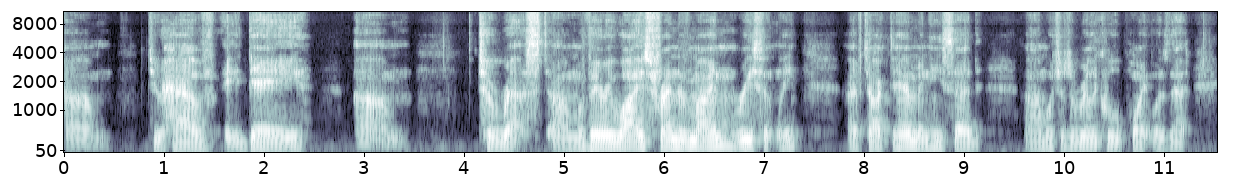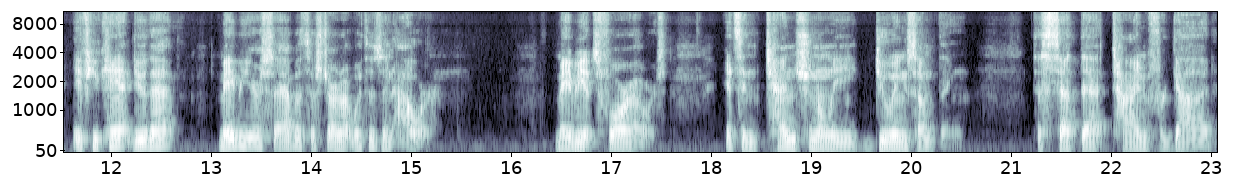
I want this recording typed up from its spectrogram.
um, to have a day um, to rest. Um, a very wise friend of mine recently, I've talked to him, and he said, um, which was a really cool point, was that if you can't do that, maybe your Sabbath to start out with is an hour. Maybe it's four hours. It's intentionally doing something to set that time for God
